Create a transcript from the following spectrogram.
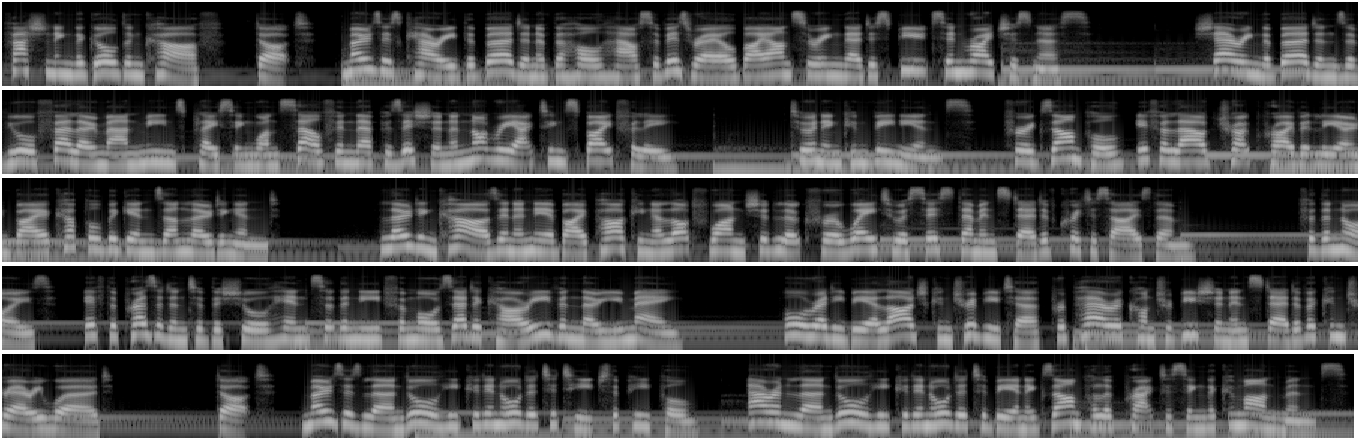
fashioning the golden calf. Dot. Moses carried the burden of the whole house of Israel by answering their disputes in righteousness. Sharing the burdens of your fellow man means placing oneself in their position and not reacting spitefully to an inconvenience. For example, if a loud truck privately owned by a couple begins unloading and loading cars in a nearby parking lot, one should look for a way to assist them instead of criticize them for the noise. If the president of the shul hints at the need for more tzedakah, even though you may already be a large contributor, prepare a contribution instead of a contrary word. Dot. Moses learned all he could in order to teach the people. Aaron learned all he could in order to be an example of practicing the commandments.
